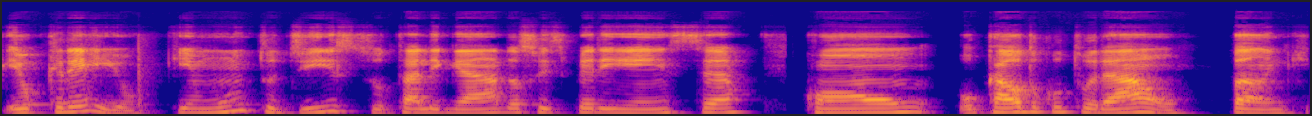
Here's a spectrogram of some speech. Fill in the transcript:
Eu creio que muito disso está ligado à sua experiência com o caldo cultural punk.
